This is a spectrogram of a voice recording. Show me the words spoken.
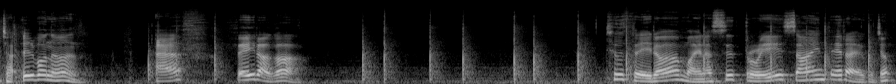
자 1번은 f theta가 2 theta minus 3 sin theta예요, 그죠?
